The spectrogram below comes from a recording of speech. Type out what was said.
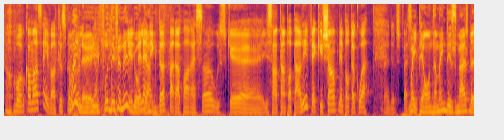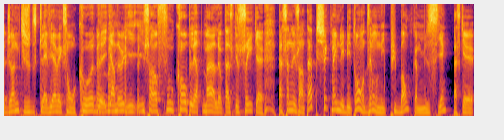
on va commencer à inventer ce gourgane. il faut définir Il y a une belle anecdote par rapport à ça, où ce que euh, il s'entend pas parler, fait qu'il chante n'importe quoi, euh, de toute façon. Oui, puis on a même des images de John qui joue du clavier avec son coude. Il y en a, il, il s'en fout complètement là, parce qu'il sait que personne ne les entend. Puis je sais que même les Beatles, on dit on est plus bon comme musicien parce que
